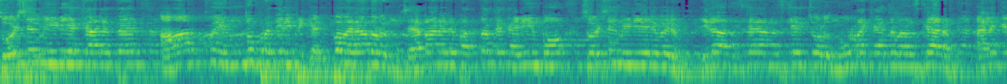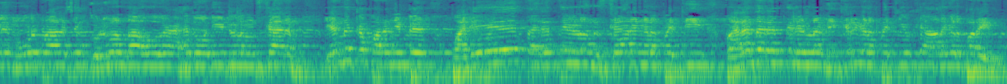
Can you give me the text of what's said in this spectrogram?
സോഷ്യൽ മീഡിയ കാലത്ത് ആർക്കും എന്തു പ്രചരിപ്പിക്കാം ഇപ്പൊ വരാൻ തുടങ്ങും. ഷേബാൻ ഒരു പത്തൊക്കെ കഴിയുമ്പോ സോഷ്യൽ മീഡിയയിൽ വരും. ഇതാ നിസ്കാരം നിസ്കരിച്ചോളൂ. നൂറക്കാത്തുള്ള നിസ്കാരം. അല്ലെങ്കിൽ നൂറ് പ്രാവശ്യം കുലുവല്ലാഹു അഹദ് ഓതിയിട്ടുള്ള നിസ്കാരം. എന്നൊക്കെ പറഞ്ഞിട്ട് പല തരത്തിലുള്ള നിസ്കാരങ്ങളെ പറ്റി പലതരത്തിലുള്ള വിക്രുകളെ പറ്റിയൊക്കെ ആളുകൾ പറയും.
